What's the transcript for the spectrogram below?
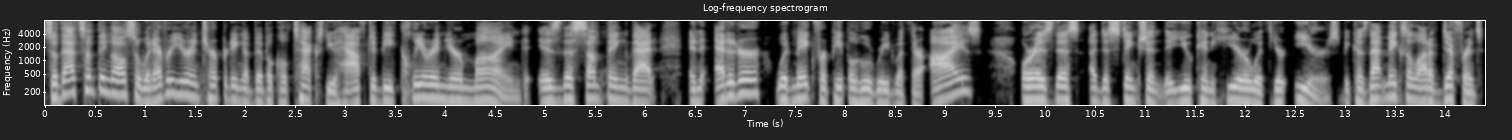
So that's something also, whenever you're interpreting a biblical text, you have to be clear in your mind. Is this something that an editor would make for people who read with their eyes? Or is this a distinction that you can hear with your ears? Because that makes a lot of difference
